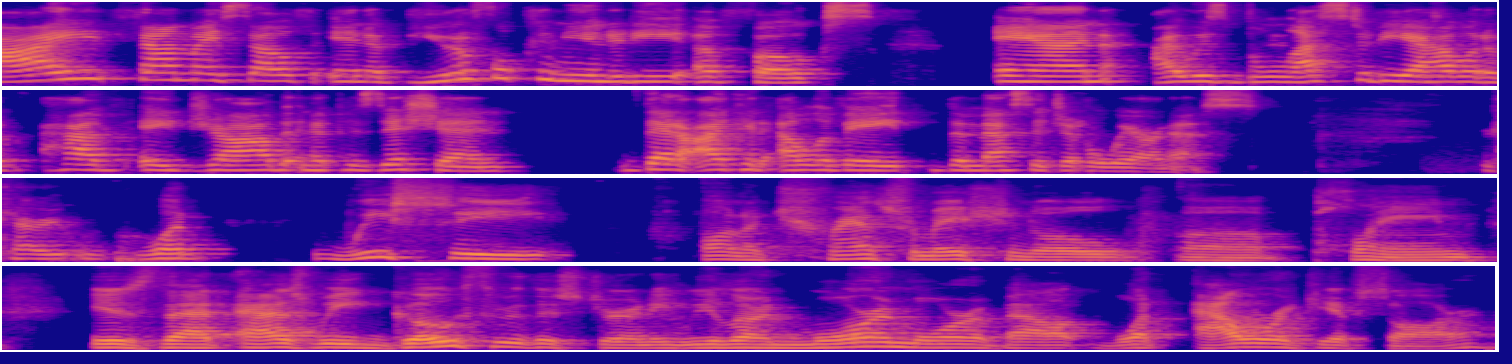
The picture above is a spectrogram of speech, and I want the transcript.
I found myself in a beautiful community of folks, and I was blessed to be able to have a job in a position that I could elevate the message of awareness. Carrie, what we see on a transformational uh, plane is that as we go through this journey, we learn more and more about what our gifts are,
